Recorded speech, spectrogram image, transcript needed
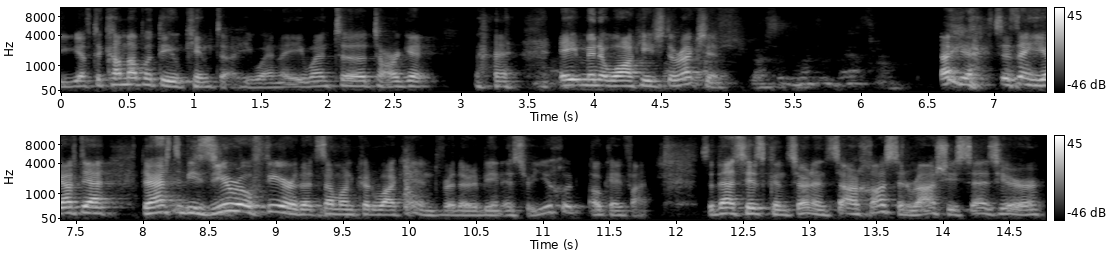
you have to come up with the ukimta. He went. He went to Target, eight minute walk each direction. So saying you have to, there has to be zero fear that someone could walk in for there to be an Isra Yichud. Okay, fine. So that's his concern. And Tsar Chasen, Rashi says here,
